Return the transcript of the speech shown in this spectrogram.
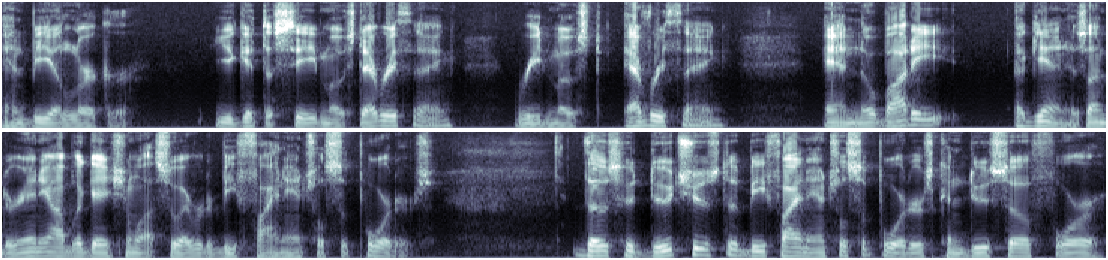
and be a lurker. You get to see most everything, read most everything, and nobody again is under any obligation whatsoever to be financial supporters. Those who do choose to be financial supporters can do so for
